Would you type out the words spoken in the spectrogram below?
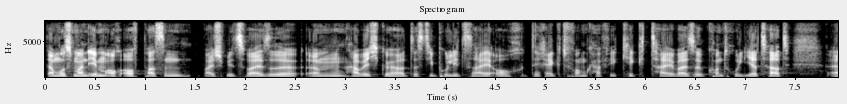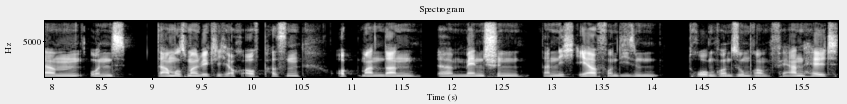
Da muss man eben auch aufpassen. Beispielsweise ähm, habe ich gehört, dass die Polizei auch direkt vom Café Kick teilweise kontrolliert hat. Ähm, und da muss man wirklich auch aufpassen, ob man dann äh, Menschen dann nicht eher von diesem Drogenkonsumraum fernhält.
